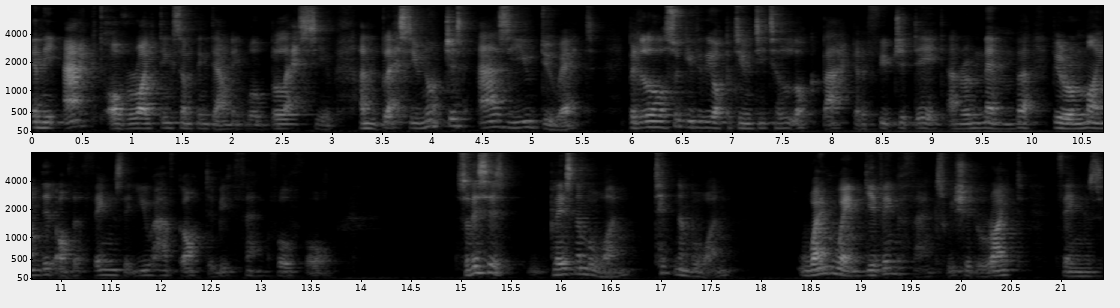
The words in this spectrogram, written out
in the act of writing something down, it will bless you. And bless you not just as you do it, but it'll also give you the opportunity to look back at a future date and remember, be reminded of the things that you have got to be thankful for. So, this is place number one, tip number one. When we're giving thanks, we should write things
